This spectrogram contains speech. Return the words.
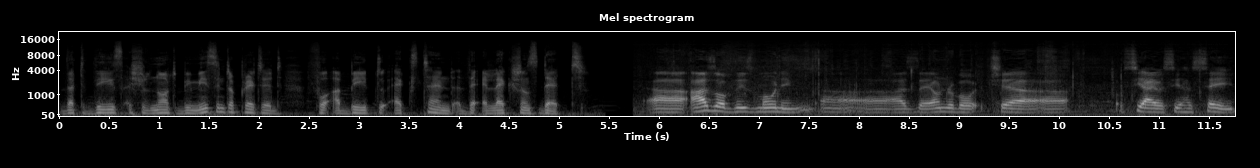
that this should not be misinterpreted for a bid to extend the elections date. Uh, as of this morning, uh, as the Honourable Chair uh, of CIOC has said,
